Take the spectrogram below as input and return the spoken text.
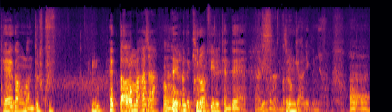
대강 만들고 음, 했다 저런만 하자 어, 이런 느낌 그런 필일 텐데 아니죠 아니죠. 그런 게 아니군요. 어,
